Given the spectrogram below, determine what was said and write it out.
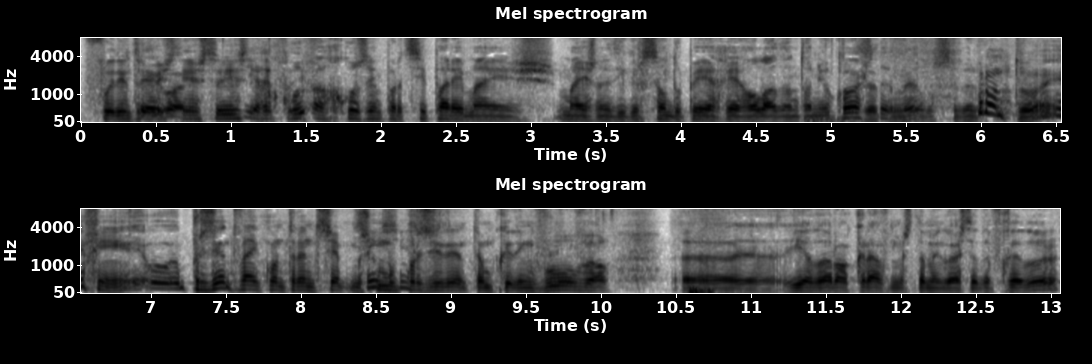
Foi de entrevista em entrevista. E a, recu a recusa em participar é mais, mais na digressão do PRR ao lado de António Costa. Saber... Pronto, enfim, o Presidente vai encontrando sempre, mas sim, como sim, o Presidente é um bocadinho volúvel uh, e adora o cravo, mas também gosta da ferradura,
